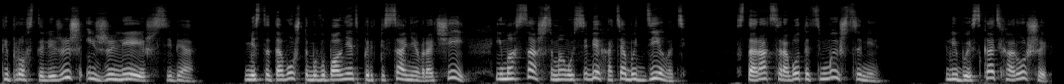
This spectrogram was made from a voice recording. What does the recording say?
Ты просто лежишь и жалеешь себя, вместо того, чтобы выполнять предписания врачей и массаж самому себе хотя бы делать, стараться работать мышцами, либо искать хороший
